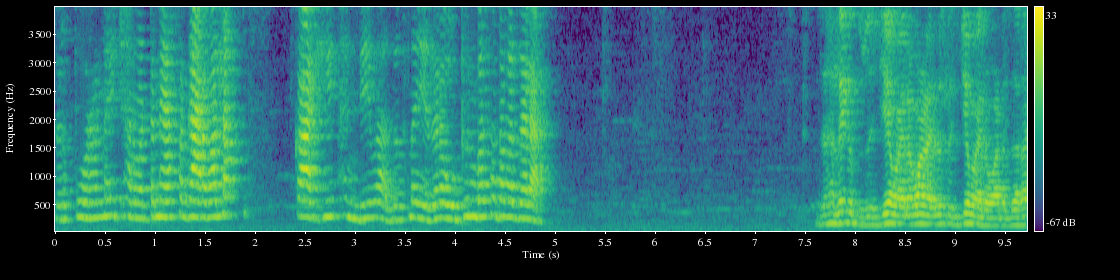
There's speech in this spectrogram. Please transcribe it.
जर पोरांनाही छान वाटतं नाही असं गारवा लागतो काही थंडी वाजत नाहीये. जरा उठून बसा बघा जरा. झालंय का तुझं? जेवायला वाढायचं असलं जेवायला वाढ जरा.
